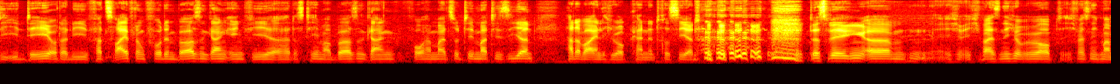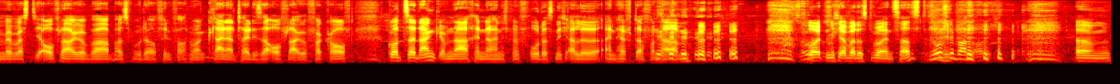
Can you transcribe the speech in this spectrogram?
die Idee oder die Verzweiflung vor dem Börsengang, irgendwie äh, das Thema Börsengang vorher mal zu thematisieren, hat aber eigentlich überhaupt keinen interessiert. Deswegen, ähm, ich, ich weiß nicht, ob überhaupt, ich weiß nicht mal mehr, was die Auflage war, aber es wurde auf jeden Fall nur ein kleiner Teil dieser Auflage verkauft. Gott sei Dank im Nachhinein, ich bin froh, dass nicht alle ein Heft davon haben. Freut mich aber, dass du eins hast. So schlimm war es auch nicht. Ähm,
